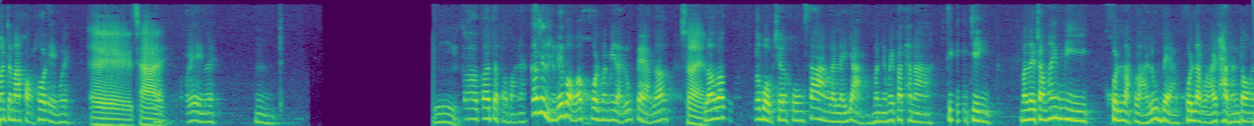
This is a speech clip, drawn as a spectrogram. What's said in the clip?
มันจะมาขอโทษเองเว้ยเออใช่ขอโทษเองเลยอืมอืม ก็ก็จะประมาณนั้นก็ถึงได้บอกว่าคนมันมีหลายรูปแบบแล้วใช่แล้วระบบระบบเชิงโครงสร้างหลาย ๆ อย่าง มันยังไม่พัฒนาจริง ๆ มันเลยทำให้มีคนหลากหลายรูปแบบ คนหลากหลายฐานันดร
